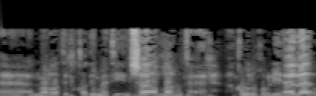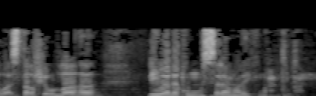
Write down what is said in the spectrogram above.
المرة القادمة إن شاء الله تعالى. أقول قولي هذا وأستغفر الله لي ولكم والسلام عليكم ورحمة الله.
